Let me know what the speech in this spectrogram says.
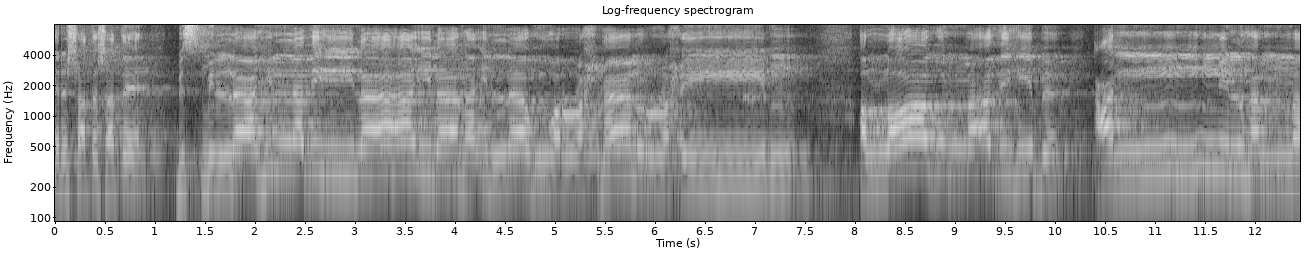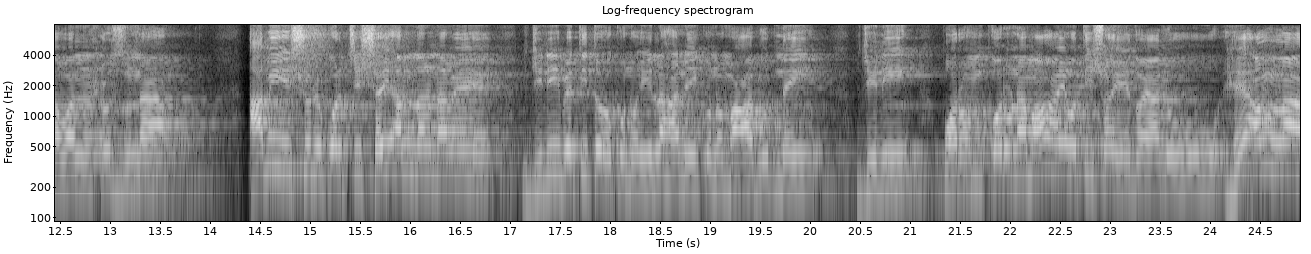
এর সাথে সাথে আমি শুরু করছি সেই আল্লাহর নামে, যিনি ব্যতীত কোনো ইলাহা নেই, কোনো মাহবুদ নেই, যিনি পরম করুণাময়, অতিশয় দয়ালু। হে আল্লাহ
